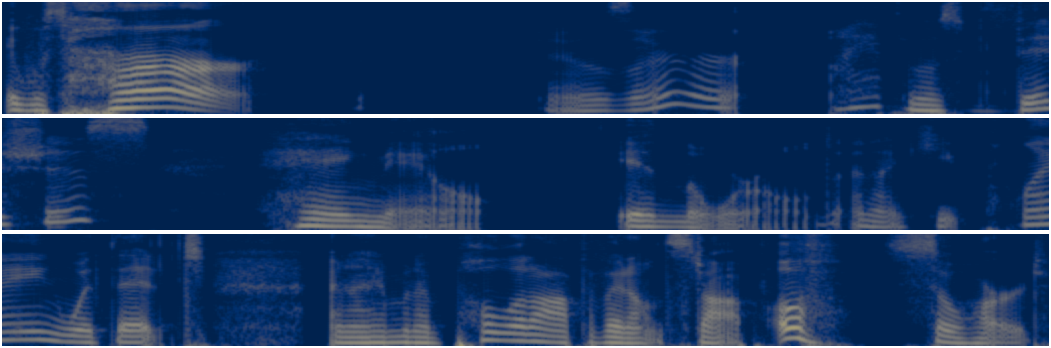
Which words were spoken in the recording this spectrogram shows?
It was her. It there? I have the most vicious hangnail in the world, and I keep playing with it, and I'm going to pull it off if I don't stop. Oh, so hard.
